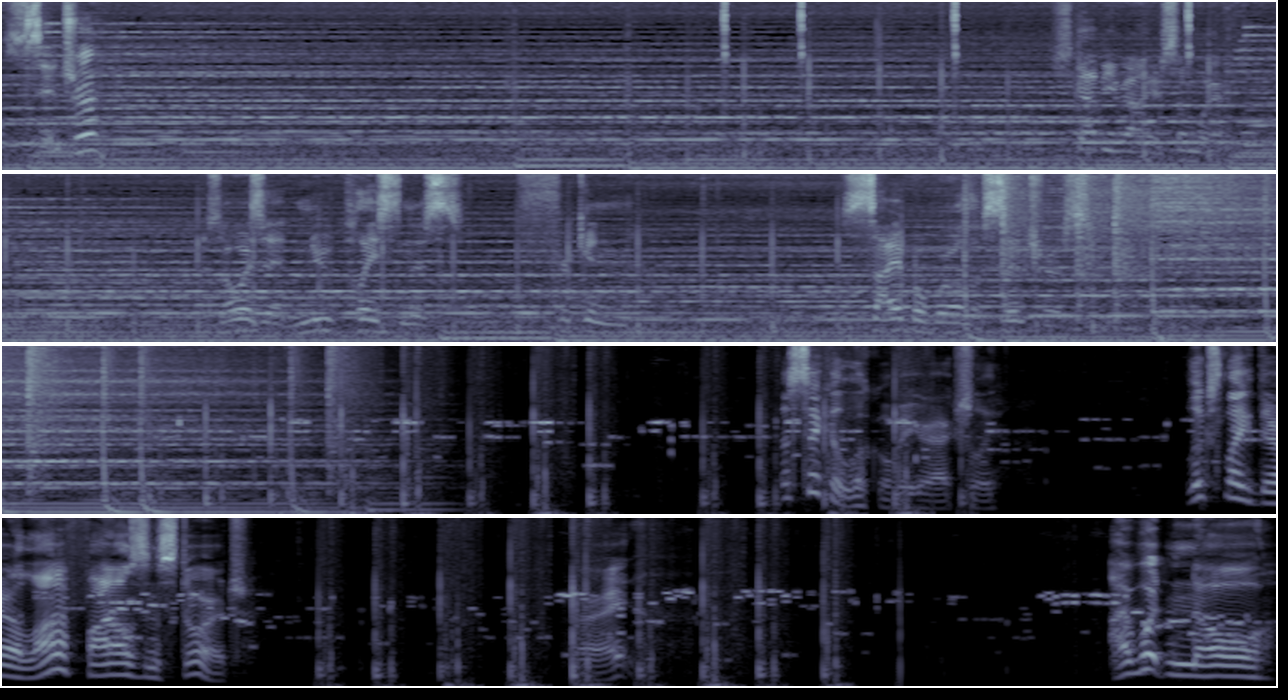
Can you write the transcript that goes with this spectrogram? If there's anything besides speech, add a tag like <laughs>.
Sintra? She's gotta be around here somewhere. There's always a new place in this freaking cyber world of Sintras. Let's take a look over here, actually. Looks like there are a lot of files in storage. Alright. I wouldn't know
